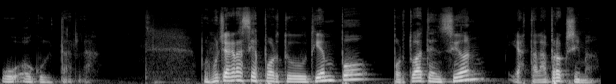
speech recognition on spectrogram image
u ocultarlas. Pues muchas gracias por tu tiempo, por tu atención y hasta la próxima.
